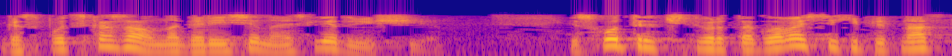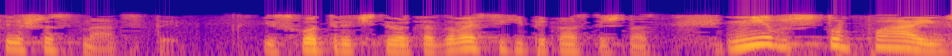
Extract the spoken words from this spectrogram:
Господь сказал на горе Синай следующее. Исход 34 глава, стихи 15 и 16. Исход 34 глава, стихи 15 и 16. «Не вступай в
